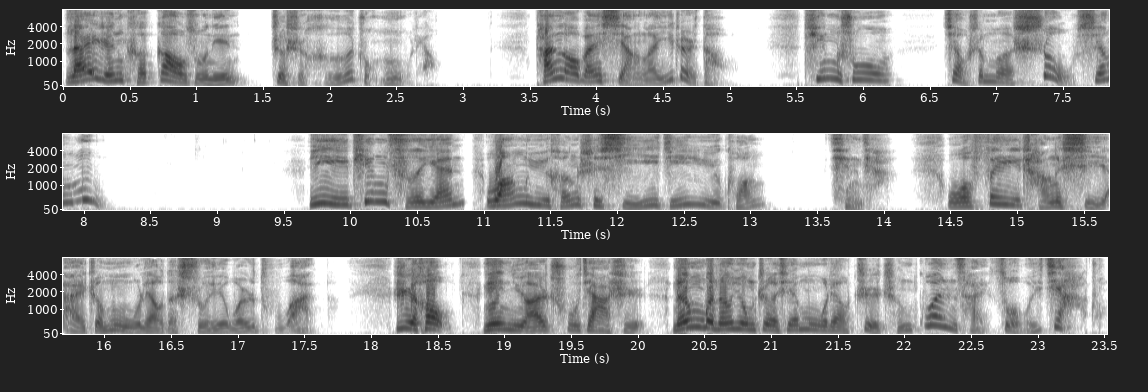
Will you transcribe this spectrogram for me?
来人可告诉您，这是何种木料？”谭老板想了一阵，道：“听说叫什么寿香木。”一听此言，王玉衡是喜极欲狂，亲家。我非常喜爱这木料的水纹图案日后您女儿出嫁时，能不能用这些木料制成棺材作为嫁妆？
